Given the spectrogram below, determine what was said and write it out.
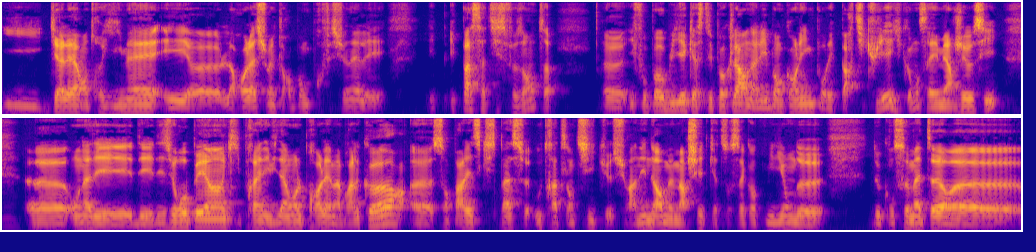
ils galèrent entre guillemets et euh, leur relation avec leur banque professionnelle est, est, pas satisfaisante. Euh, il faut pas oublier qu'à cette époque-là, on a les banques en ligne pour les particuliers qui commencent à émerger aussi. Euh, on a des, Européens qui prennent évidemment le problème à bras le corps, euh, sans parler de ce qui se passe outre-Atlantique sur un énorme marché de 450 millions de, consommateurs euh,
